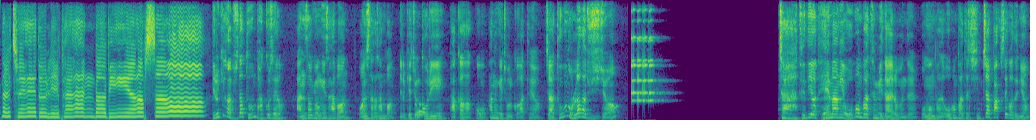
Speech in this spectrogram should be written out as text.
널 되돌릴 방법이 없어 이렇게 갑시다. 두 분 바꾸세요. 안석용이 4번, 원스타가 3번. 이렇게 좀 둘이 바꿔갖고 하는 게 좋을 것 같아요. 자, 두 분 올라가 주시죠. 자, 드디어 대망의 5번 파트입니다, 여러분들. 5번 파트, 5번 파트 진짜 빡세거든요.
